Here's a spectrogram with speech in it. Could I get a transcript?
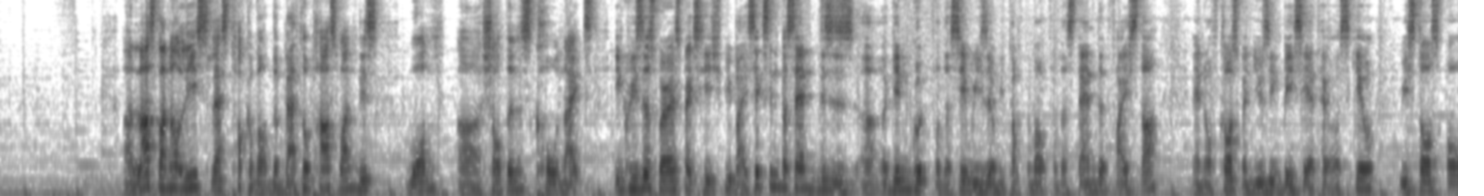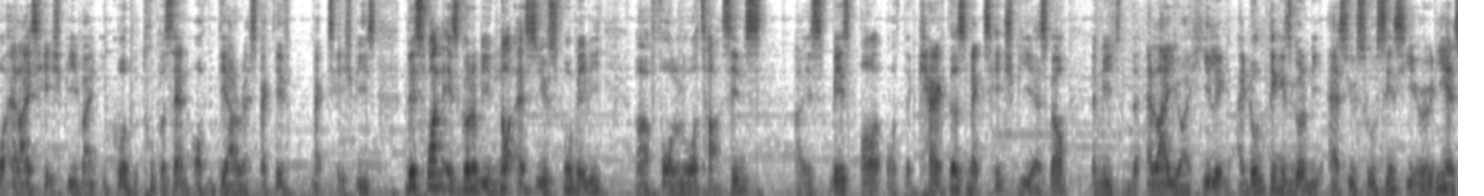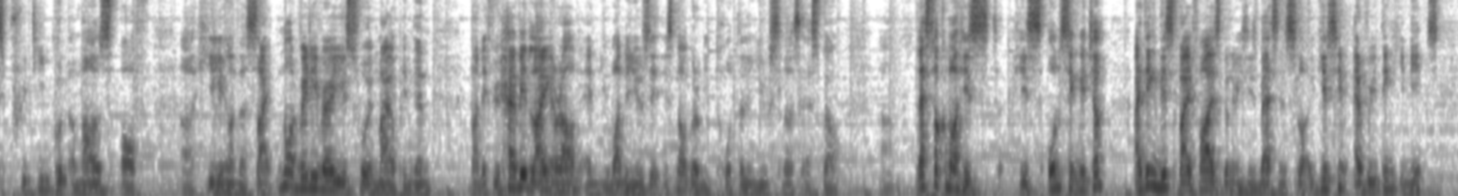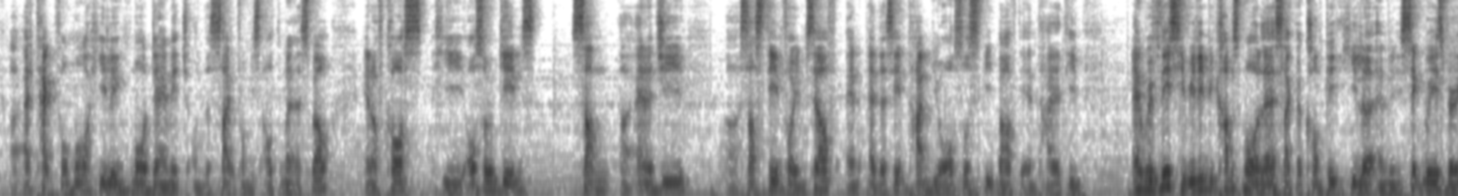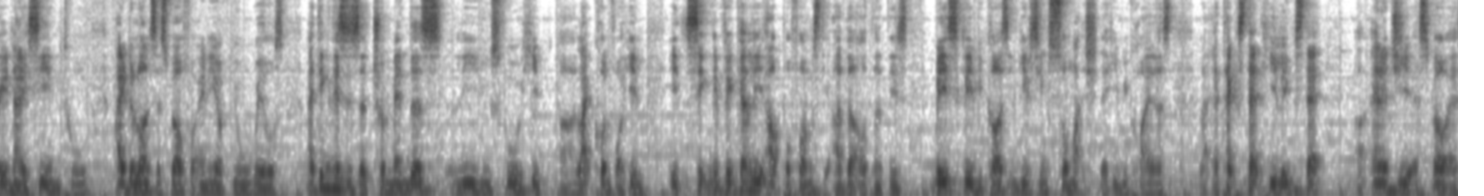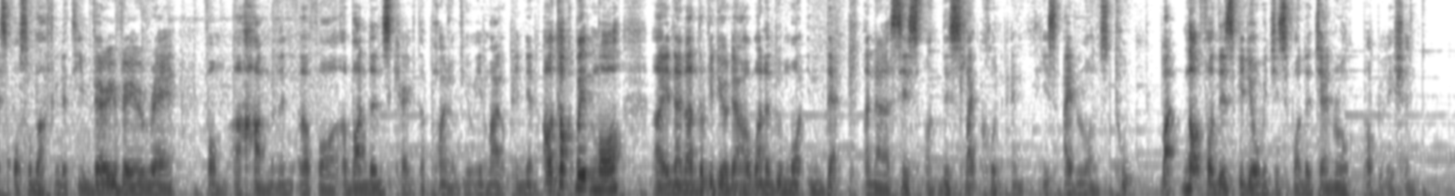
Uh, last but not least, let's talk about the Battle Pass one. This warm uh, shortens cold nights, increases wearer's max HP by 16%. This is uh, again good for the same reason we talked about for the standard 5 star. And of course, when using basic attack or skill, restores all allies HP by an equal to 2% of their respective max HPs. This one is going to be not as useful maybe uh, for Luocha since uh, it's based on of the character's max HP as well. That means the ally you are healing. I don't think it's going to be as useful since he already has pretty good amounts of uh, healing on the side. Not really very useful in my opinion, but if you have it lying around and you want to use it, it's not going to be totally useless as well. Um, let's talk about his his own signature. I think this by far is going to be his best in slot. It gives him everything he needs. Uh, attack for more healing, more damage on the side from his ultimate as well. And of course, he also gains some uh, energy uh, sustain for himself and at the same time you also speed buff the entire team. And with this, he really becomes more or less like a complete healer and it segues very nicely into Eidolons as well for any of you whales. I think this is a tremendously useful hit, uh, light cone for him. It significantly outperforms the other alternatives, basically because it gives him so much that he requires, like attack stat, healing stat, uh, energy, as well as also buffing the team. Very, very rare from a hum and uh, for abundance character point of view, in my opinion. I'll talk a bit more uh, in another video that I want to do more in-depth analysis on this Slight Cone and his Eidolons too, but not for this video, which is for the general population.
